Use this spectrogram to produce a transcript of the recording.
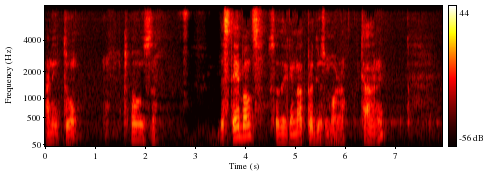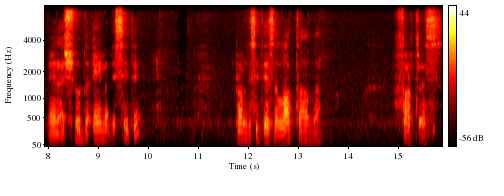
I need to close the stables so they cannot produce more cavalry. And I should aim at the city. Probably the city has a lot of uh, fortress.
